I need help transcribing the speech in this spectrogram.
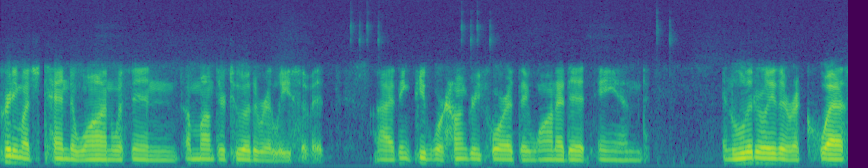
pretty much 10 to 1 within a month or two of the release of it. I think people were hungry for it, they wanted it, and and literally the requests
